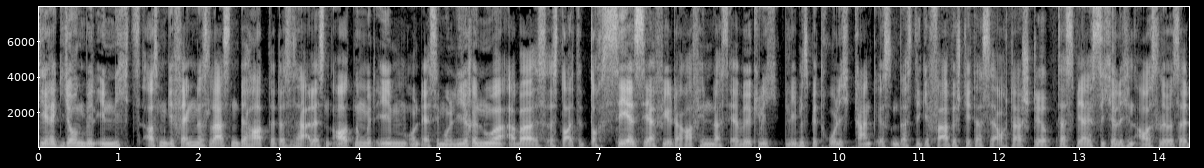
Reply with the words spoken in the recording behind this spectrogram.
Die Regierung will ihn nicht aus dem Gefängnis lassen, behauptet, das ja alles in Ordnung mit ihm und er simuliere nur, aber es, es, deutet doch sehr, sehr viel darauf hin, dass er wirklich lebensbedrohlich krank ist und dass die Gefahr besteht, dass er auch da stirbt. Das wäre sicherlich ein Auslöser.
